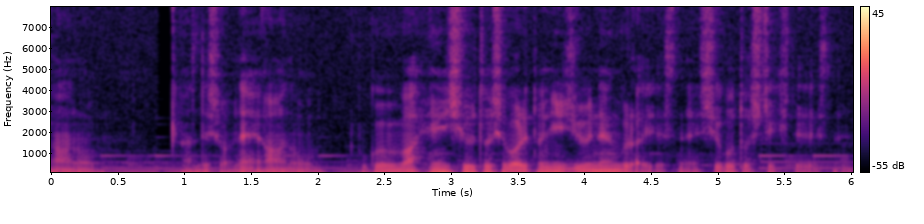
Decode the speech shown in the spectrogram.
あの、なんでしょうね。あの、僕、まあ、編集として割と20年ぐらいですね、仕事してきてですね。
